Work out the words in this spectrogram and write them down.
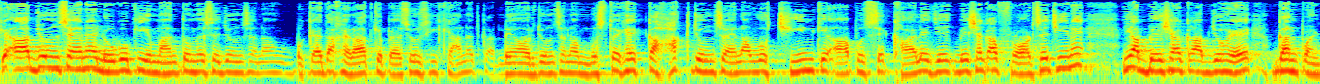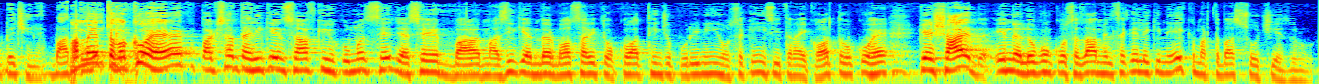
کہ آپ جو ان سے ہے نا لوگوں کی امانتوں میں سے جو ان سے نا باقاعدہ خیرات کے پیسے اس کی خیانت کر لیں اور جو ان سے نا مستحق کا حق جو ان سے ہے نا وہ چھین کے آپ اس سے کھا لیں بے شک آپ فراڈ سے چھینیں یا بے شک آپ جو ہے گن پوائنٹ پہ چھینیں۔ ہمیں توقع ہے پاکستان تحریک انصاف کی حکومت سے جیسے ماضی کے اندر بہت ساری توقعات تھیں جو پوری نہیں ہو سکیں اسی طرح ایک اور توقع ہے کہ شاید ان لوگوں کو سزا مل سکے لیکن ایک مرتبہ سوچئے ضرور۔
